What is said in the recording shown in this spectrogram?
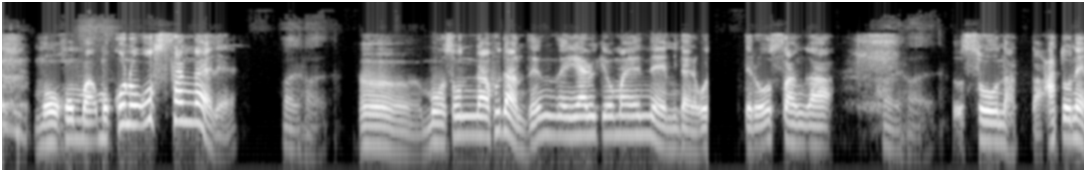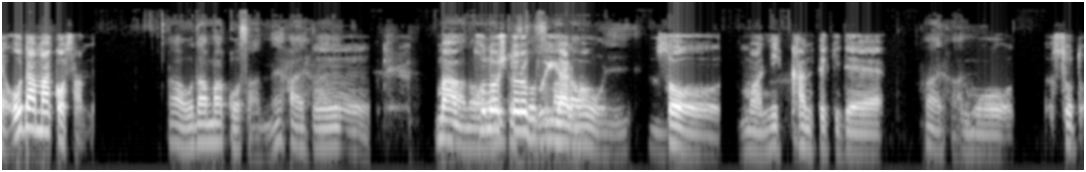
もうほんま、もうこのおっさんがやで。はいはい。うん。もうそんな普段全然やる気お前んねんみたいなこと言ってるおっさんが、はいはい。そうなった。あとね、小田真子さんね。あ、小田真子さんね。はいはい。うん。まあ、この人の人妻 VR も、が多い。そう、まあ日韓的で、はいはい。もう、外、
